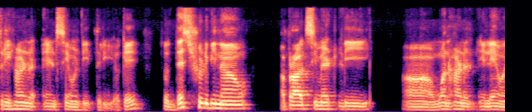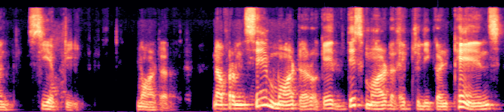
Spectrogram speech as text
373, okay? So this should be now approximately uh, 111 CFT mortar. Now from the same mortar, okay, this mortar actually contains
